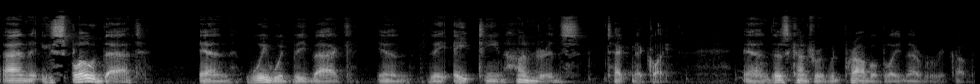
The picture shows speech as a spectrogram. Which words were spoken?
and explode that, and we would be back in the 1800s, technically. And this country would probably never recover.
